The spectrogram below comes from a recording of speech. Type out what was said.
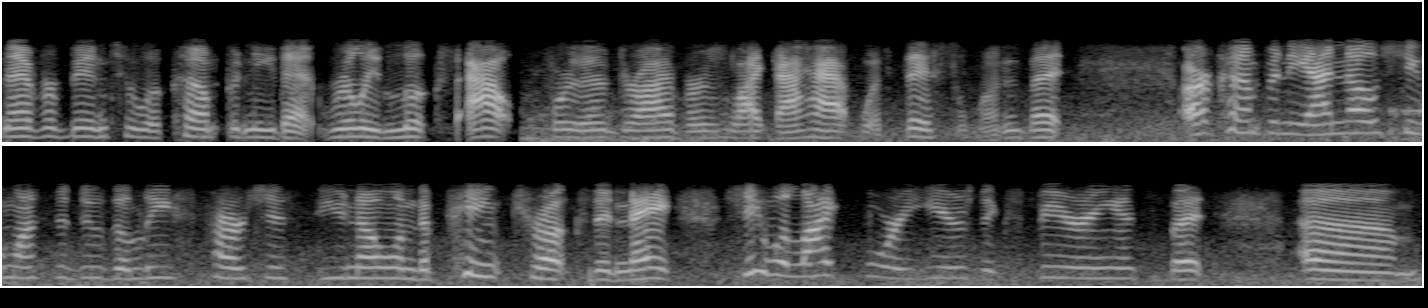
never been to a company that really looks out for their drivers like I have with this one, but. Our company, I know she wants to do the lease purchase, you know, on the pink trucks, and they she would like for a year's experience, but um,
